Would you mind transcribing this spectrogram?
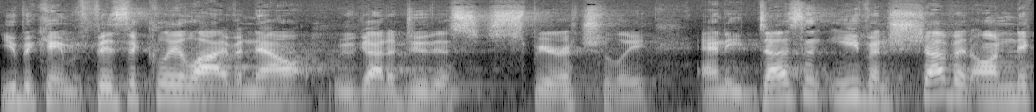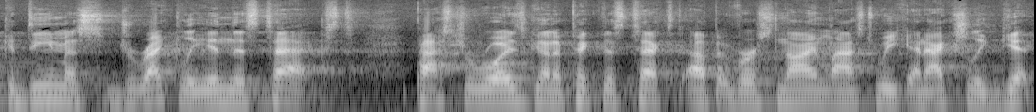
You became physically alive, and now we've got to do this spiritually. And he doesn't even shove it on Nicodemus directly in this text. Pastor Roy's going to pick this text up at verse 9 last week and actually get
